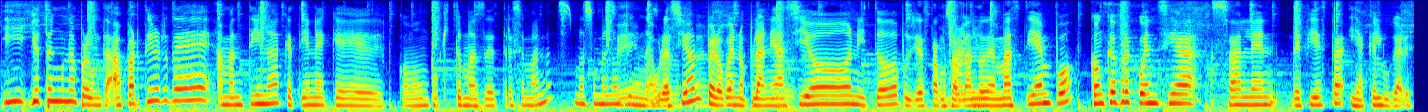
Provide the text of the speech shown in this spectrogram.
Y yo tengo una pregunta. A partir de Amantina, que tiene que como un poquito más de tres semanas, más o menos, Sí, de inauguración, pero bueno, planeación y todo, pues ya estamos Un hablando año. de más tiempo. ¿Con qué frecuencia salen de fiesta y a qué lugares?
